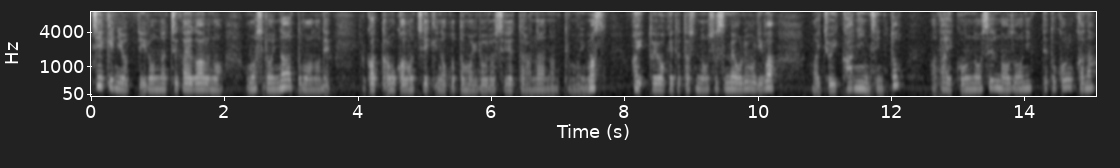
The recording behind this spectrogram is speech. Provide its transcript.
地域によっていろんな違いがあるのは面白いなと思うのでよかったら他の地域のこともいろいろ知れたらななんて思います。はい。というわけで私のおすすめお料理は、まあ、一応イカ人参と、まあ、大根のお汁のお雑煮ってところかな。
